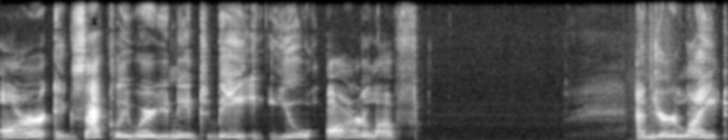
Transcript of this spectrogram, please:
are exactly where you need to be. You are love. And your light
